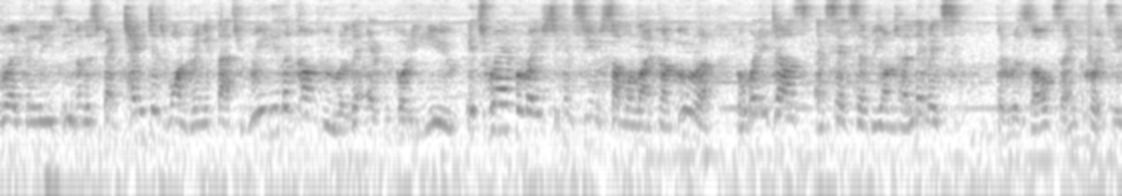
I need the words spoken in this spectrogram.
work and leaves even the spectators wondering if that's really the Kagura that everybody knew. It's rare for Rage to consume someone like Kagura, but when it does and sets her beyond her limits, the results ain't pretty.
